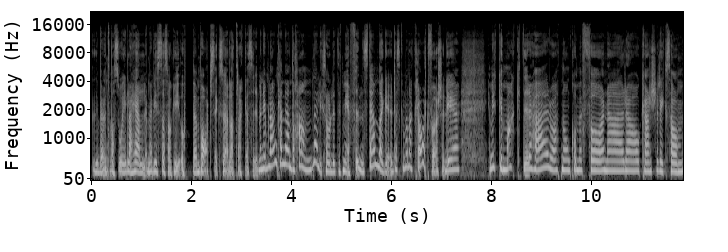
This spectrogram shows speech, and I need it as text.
det behöver inte vara så illa heller, men vissa saker är uppenbart sexuella trakasserier. Men ibland kan det ändå handla liksom om lite mer finstämda grejer. Det ska man ha klart för sig. Det är mycket makt i det här och att någon kommer för nära och kanske liksom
